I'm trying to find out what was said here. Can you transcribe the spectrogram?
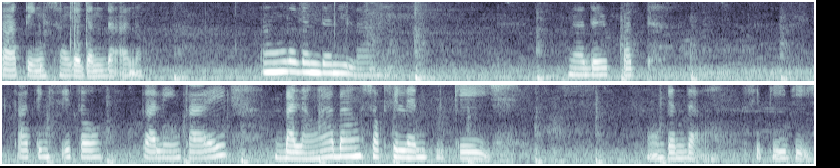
Cuttings, ang gaganda, ano. Ang gaganda nila. Another pot. Cuttings ito, galing kay Balangabang Succulent Bouquet. Ang ganda oh. Si PD.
